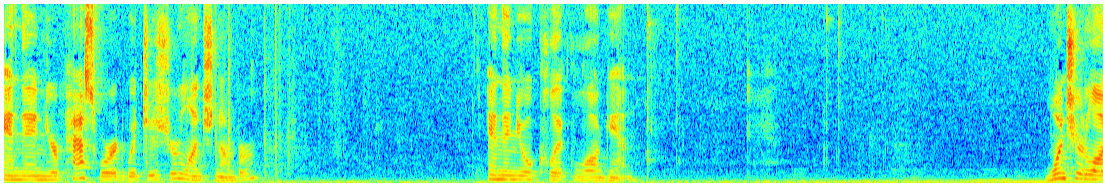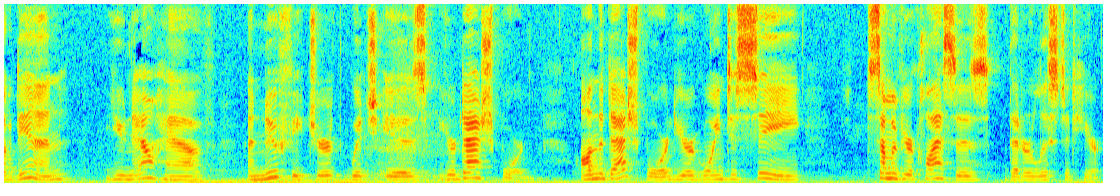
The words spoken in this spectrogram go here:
and then your password which is your lunch number and then you'll click login. Once you're logged in you now have a new feature which is your dashboard. On the dashboard you're going to see some of your classes that are listed here.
